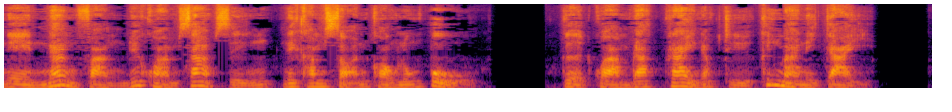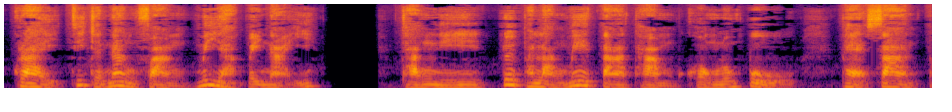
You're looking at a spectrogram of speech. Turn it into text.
เนนนั่งฟังด้วยความซาบซึ้งในคำสอนของหลวงปู่ เกิดความรักใคร่นับถือขึ้นมาในใจ ใครที่จะนั่งฟังไม่อยากไปไหน ทั้งนี้ด้วยพลังเมตตาธรรมของหลวงปู่ แผ่ซ่านไป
